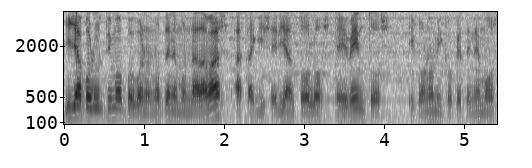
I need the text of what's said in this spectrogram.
Y ya por último, pues bueno, no tenemos nada más. Hasta aquí serían todos los eventos económicos que tenemos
